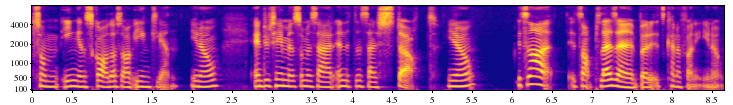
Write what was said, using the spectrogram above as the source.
som ingen skadas av egentligen. You know? Entertainment som är så här, en liten så här. You know? It's not, it's not pleasant but it's kind of funny. You know?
